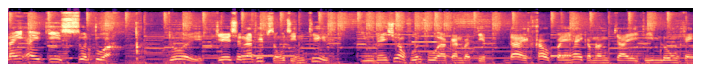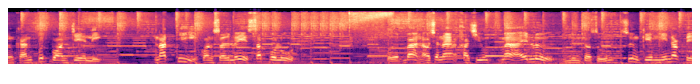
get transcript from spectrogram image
ใน IG ส่วนตัว โดยเจชนะทิพย์สงกระสินที่อยู่ในช่วงฟื้นฟูอาการบาดเจ็บได้เข้าไปให้กำลังใจทีมลงแข่งขันฟุตบอลเจลิก นัดที่คอนซาเรซัปโปโรเปิดบ้านเอาชนะคาชิมาไอเลอร์1ต่อ0ซึ่งเกมนี้นักเตะ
